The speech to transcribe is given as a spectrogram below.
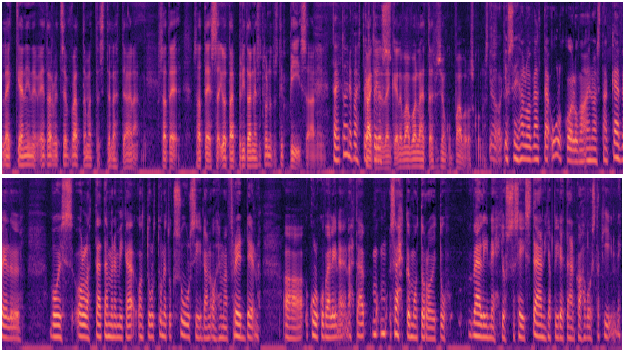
leikkiä, niin ei tarvitse välttämättä sitten lähteä aina sate, sateessa, jota Britanniassa tunnetusti piisaa, niin tai toinen vaihtoehto, kaikille jos, lenkeille, vaan voi lähettää esimerkiksi jonkun palveluskunnasta. joo, jos ei halua välttää ulkoilua, vaan ainoastaan kävelyä, voisi olla tämä tämmöinen, mikä on tullut tunnetuksi Sulsiidan ohjelman Fredden uh, kulkuvälineenä, tämä sähkömotoroitu väline, jossa seistään ja pidetään kahvoista kiinni.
